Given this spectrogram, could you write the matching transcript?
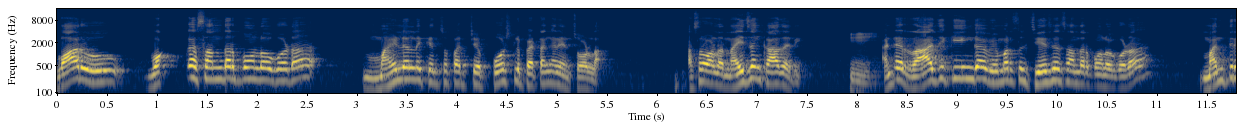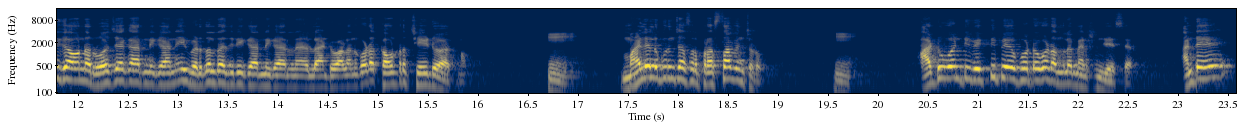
వారు ఒక్క సందర్భంలో కూడా మహిళల్ని కించపరిచే పోస్టులు పెట్టంగా నేను చూడాల. అసలు వాళ్ళ నైజం కాదు అది అంటే రాజకీయంగా విమర్శలు చేసే సందర్భంలో కూడా మంత్రిగా ఉన్న రోజా గారిని కానీ విడుదల రజనీ గారిని కానీ లాంటి వాళ్ళని కూడా కౌంటర్ చేయడం అతను. మహిళల గురించి అసలు ప్రస్తావించడం. అటువంటి వ్యక్తి పే ఫోటో కూడా అందులో మెన్షన్ చేశారు. అంటే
